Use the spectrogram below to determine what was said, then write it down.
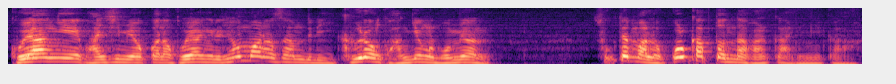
고양이에 관심이 없거나 고양이를 혐오하는 사람들이 그런 광경을 보면 속된 말로 꼴값 떤다고 할 거 아닙니까?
